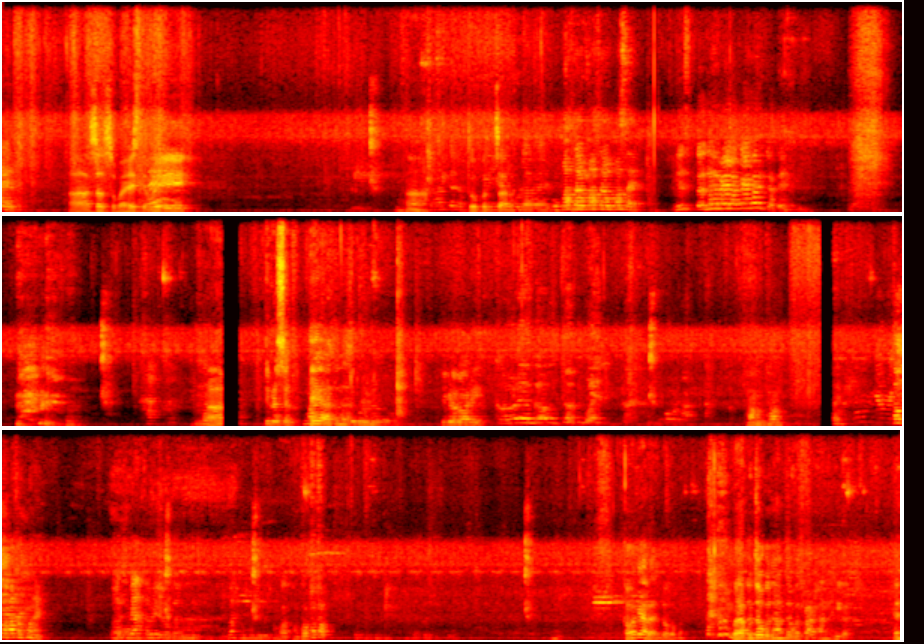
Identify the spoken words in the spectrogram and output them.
हे. हा सासूबाई आहे ते हा तो पण चाल. उपास आहे उपास उपास आहे. नुसतं धरायला काय हरकत आहे? हा. तिकडे सर हे. तिकडे बारी थांब थांब. चौथा पाचा कोण आहे खबर घ्या दोघं पण बरं आपण चौघं आणि ठीक आहे.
